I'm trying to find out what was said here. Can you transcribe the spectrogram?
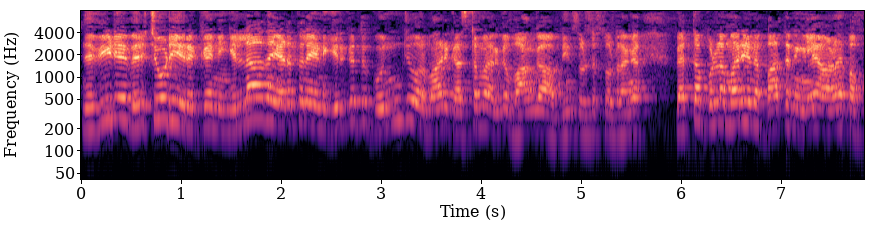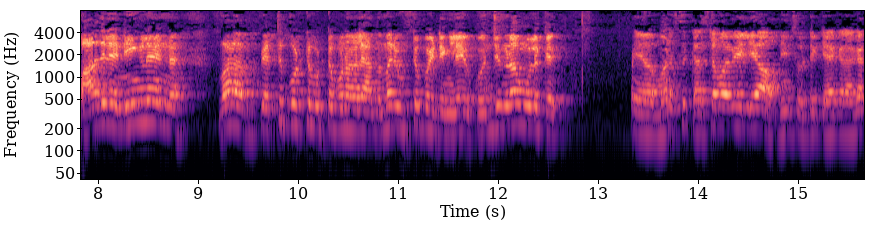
இந்த வீடியோ வெறிச்சோடி இருக்கு. நீங்க இல்லாத இடத்துல எனக்கு இருக்கிறது கொஞ்சம் ஒரு மாதிரி கஷ்டமா இருக்கு. வாங்க அப்படின்னு சொல்லிட்டு சொல்றாங்க. பெத்த புள்ள மாதிரி என்ன பாத்துனீங்களே ஆனா இப்ப பாதியில நீங்களே என்ன வா பெத்து போட்டு விட்டு போனாங்களே. அந்த மாதிரி விட்டு போயிட்டீங்களே. கொஞ்சம் கூட உங்களுக்கு மனசு கஷ்டமாவே இல்லையா அப்படின்னு சொல்லிட்டு கேக்குறாங்க.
